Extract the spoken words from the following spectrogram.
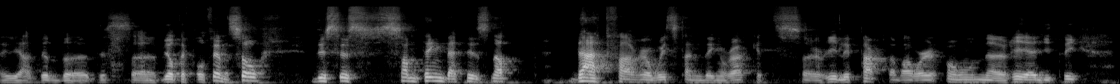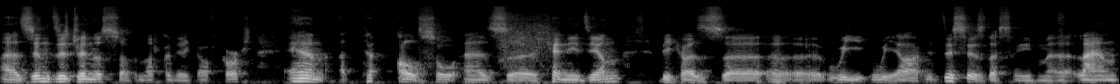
He did the, this beautiful film. So this is something that is not that far away standing rock. It's really part of our own reality as indigenous of North America, of course, and also as uh, Canadian, because uh, uh, we we are. This is the same uh, land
